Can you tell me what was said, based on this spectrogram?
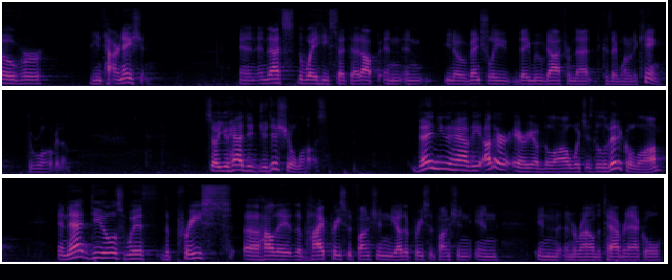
over the entire nation. And, and that's the way he set that up. And, and, you know, eventually they moved out from that because they wanted a king to rule over them. So you had the judicial laws. Then you have the other area of the law, which is the Levitical law, and that deals with the priests, uh, how they, the high priest would function, the other priests would function in, in and around the tabernacle,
